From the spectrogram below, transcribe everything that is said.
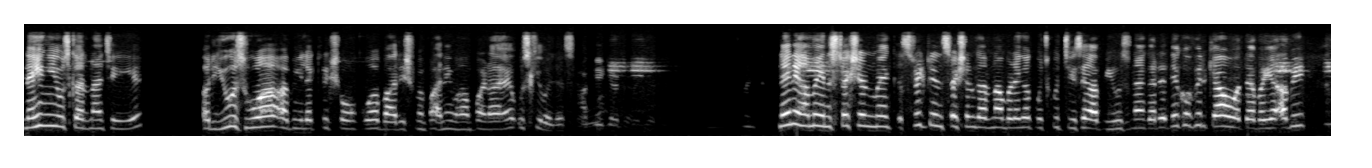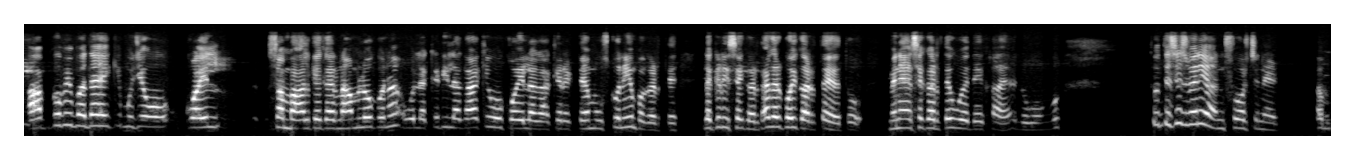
नहीं यूज़ करना चाहिए। और यूज़ हुआ अभी इलेक्ट्रिक शॉक हुआ बारिश में पानी वहाँ पड़ा है उसकी वजह से। नहीं नहीं हमें इंस्ट्रक्शन में स्ट्रिक्ट इंस्ट्रक्शन करना पड़ेगा कुछ कुछ चीज़ें आप यूज़ ना करें। देखो फिर क्या होता है भैया अभी आपको भी पता है कि मुझे वो कोयल संभाल के करना हम लोग को ना वो लकड़ी लगा के वो कोयल लगा के रखते हैं हम उसको नहीं पकड़ते लकड़ी से करते अगर कोई करते हैं तो मैंने ऐसे करते हुए देखा है लोगों को। तो दिस इज़ वेरी अनफॉर्चुनेट अब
